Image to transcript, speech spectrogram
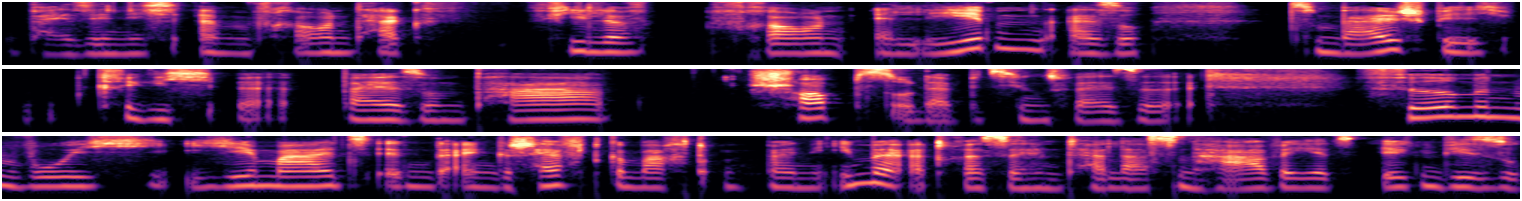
weiß ich nicht, am Frauentag viele Frauen erleben. Also zum Beispiel kriege ich äh, bei so ein paar Shops oder beziehungsweise Firmen, wo ich jemals irgendein Geschäft gemacht und meine E-Mail-Adresse hinterlassen habe, jetzt irgendwie so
